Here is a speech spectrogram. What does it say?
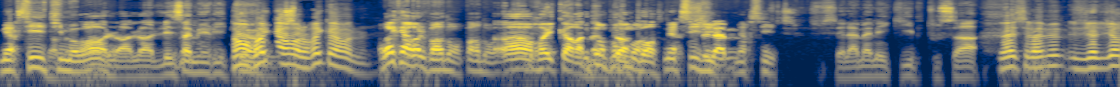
Merci Tim Howard. Oh là là, les Américains. Non, Roy Carroll, Roy Carroll. Roy Carroll, pardon, pardon. Ah, Roy Carroll, bah, peu importe. Merci, merci. C'est la même équipe, tout ça. Ouais, c'est la même. J'allais dire,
